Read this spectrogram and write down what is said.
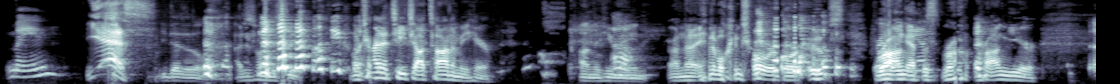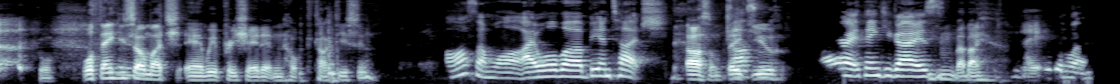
Maine. Yes, you did it a lot. I just wanted to see. like, I'm trying to teach autonomy here on the humane on the animal control Oh. report. Oops, wrong episode, wrong, wrong year. Cool. Well, thank you so much, and we appreciate it, and hope to talk to you soon. Awesome. Well, I will uh, be in touch. Awesome. Thank Awesome. you. All right. Thank you guys. Bye bye. Bye. Good one.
